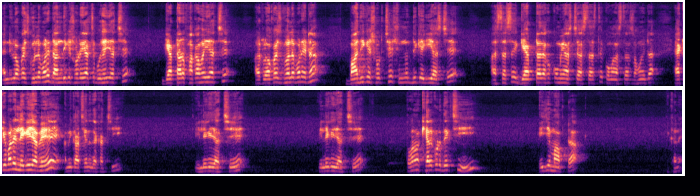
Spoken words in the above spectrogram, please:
অ্যান্টি ক্লকওয়াইজ ঘুরলে পরে ডান দিকে সরে যাচ্ছে, বোঝাই যাচ্ছে। গ্যাপটা আরও ফাঁকা হয়ে যাচ্ছে। আর ক্লকওয়াইজ ঘোরালে পরে এটা বাঁ দিকে সরছে, শূন্যর দিকে এগিয়ে আসছে। আস্তে আস্তে গ্যাপটা দেখো কমে আসছে, আস্তে আস্তে, কমে আস্তে আস্তে যখন এটা একেবারে লেগে যাবে, আমি কাছে এনে দেখাচ্ছি। এই লেগে যাচ্ছে, এই লেগে যাচ্ছে। তখন আমরা খেয়াল করে দেখছি, এই যে মাপটা এখানে।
